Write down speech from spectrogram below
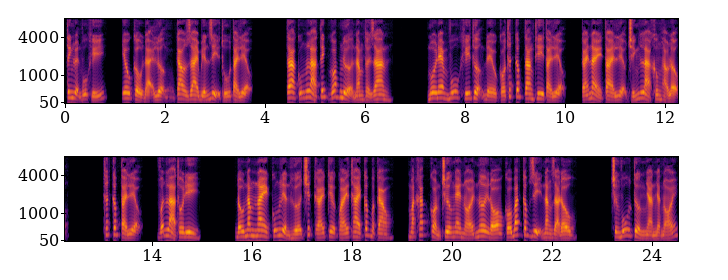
tinh luyện vũ khí, yêu cầu đại lượng cao giai biến dị thú tài liệu. Ta cũng là tích góp nửa năm thời gian. Mỗi đem vũ khí thượng đều có thất cấp tang thi tài liệu, cái này tài liệu chính là không hảo lộng. Thất cấp tài liệu, vẫn là thôi đi. Đầu năm nay cũng liền hứa chiết cái kia quái thai cấp bậc cao, mặt khác còn chưa nghe nói nơi đó có bắt cấp dị năng giả đâu. Trương Vũ tưởng nhàn nhạt nói,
